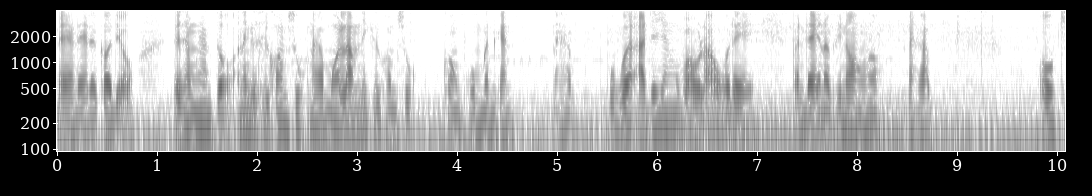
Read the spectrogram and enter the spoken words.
ได้อะไรแล้วก็เดี๋ยวได้ทำงานต่ออันนั้นก็คือความสุขนะครับหมอลำนี่คือความสุขของผมเหมือนกันนะครับ ผมก็อาจจะยังเว้าเล่าไ่ได้ปันใดเนาะพี่น้องเนาะนะครับ โอเค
